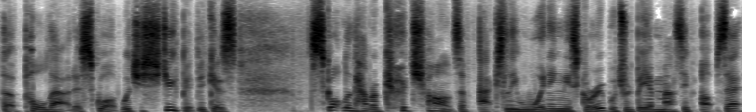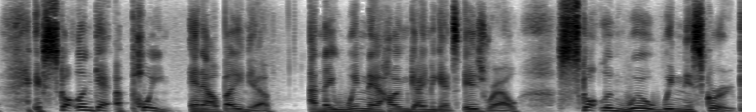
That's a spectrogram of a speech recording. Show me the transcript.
that have pulled out of their squad, which is stupid because Scotland have a good chance of actually winning this group, which would be a massive upset. If Scotland get a point in Albania and they win their home game against Israel, Scotland will win this group.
